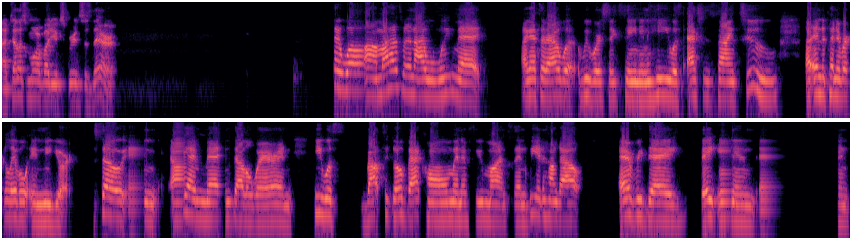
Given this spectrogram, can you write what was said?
Uh, tell us more about your experiences there. Hey, well, um, my husband and I, when we met, like I said, I w- we were 16, and he was actually signed to an independent record label in New York. So I had met in Delaware, and he was about to go back home in a few months, and we had hung out every day, in and, and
